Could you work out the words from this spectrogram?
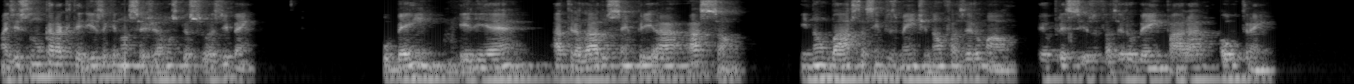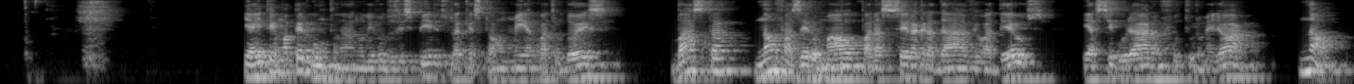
Mas isso não caracteriza que nós sejamos pessoas de bem. O bem, ele é atrelado sempre à ação. E não basta simplesmente não fazer o mal. Eu preciso fazer o bem para outrem. E aí tem uma pergunta né, no Livro dos Espíritos, da questão 642, Basta não fazer o mal para ser agradável a Deus e assegurar um futuro melhor? Não.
